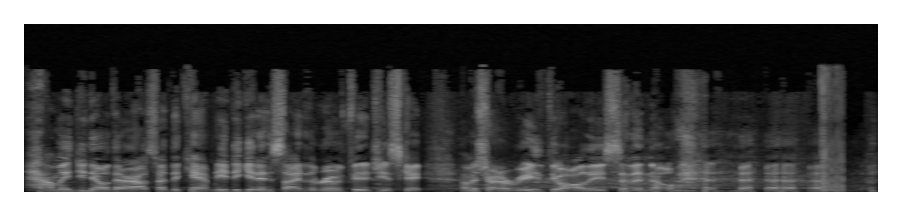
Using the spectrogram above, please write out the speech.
How many do you know that are outside the camp need to get inside of the room and feed a? Okay, I'm just trying to read through all these so that no.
